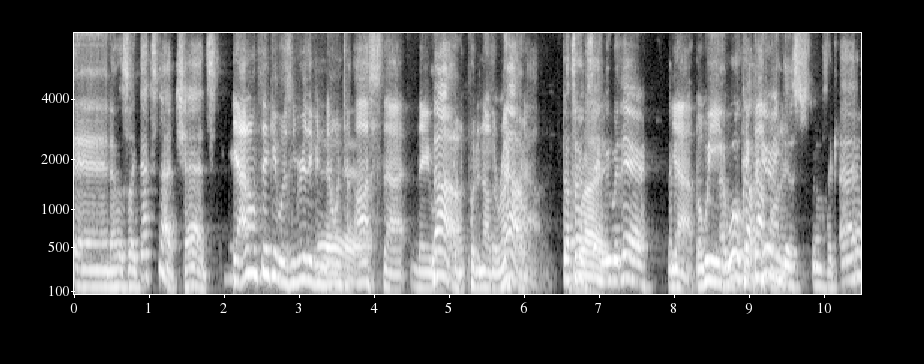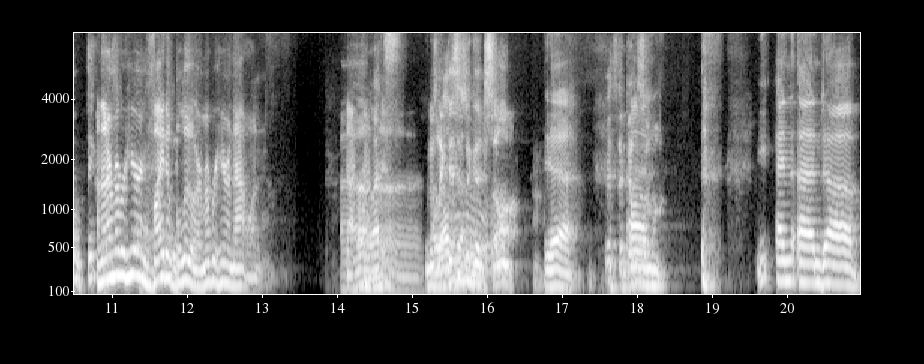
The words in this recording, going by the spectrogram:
And I was like, that's not Chad's. Yeah, I don't think it was really even known to us that they were No. going to put another record No. out. That's what I'm saying. We were there. Yeah, but we I woke picked up hearing on it. this, and I was like, I don't think. And then I remember hearing Vita Blue. I remember hearing that one. Back then. that's- it was I like, this is a good song. Yeah. It's a good song. And and uh,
